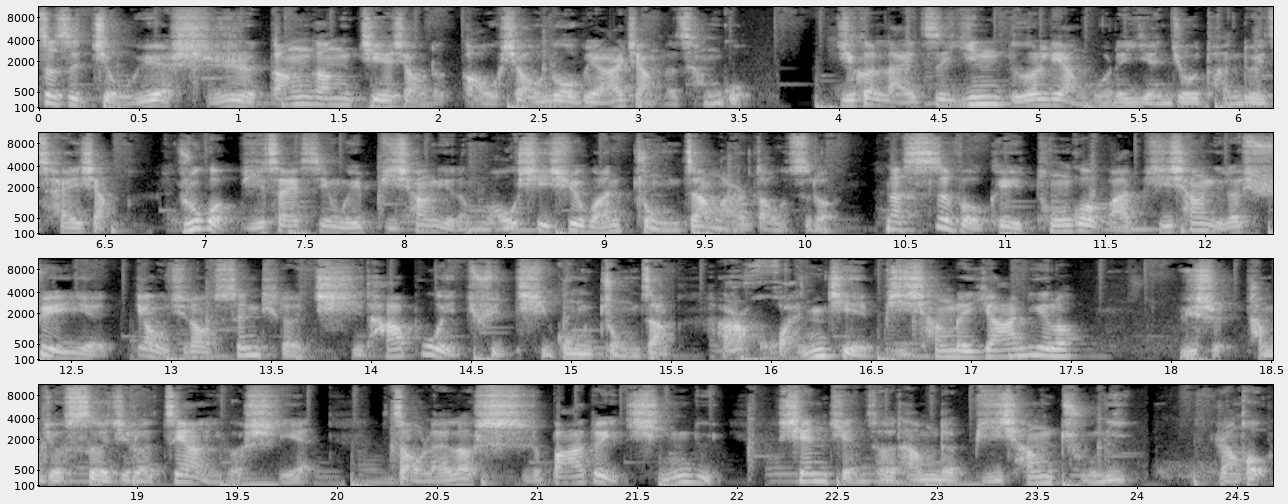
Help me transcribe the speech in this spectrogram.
这是九月十日刚刚揭晓的搞笑诺贝尔奖的成果。一个来自英德两国的研究团队猜想，如果鼻塞是因为鼻腔里的毛细血管肿胀而导致的，那是否可以通过把鼻腔里的血液调集到身体的其他部位去提供肿胀，而缓解鼻腔的压力呢？于是他们就设计了这样一个实验，找来了十八对情侣，先检测他们的鼻腔阻力，然后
